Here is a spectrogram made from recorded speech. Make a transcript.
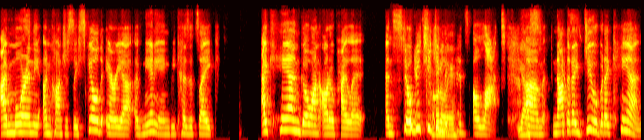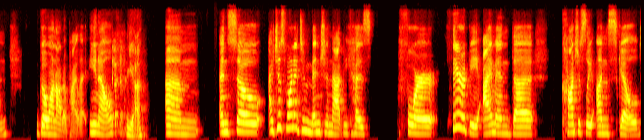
I'm more in the unconsciously skilled area of nannying because it's like I can go on autopilot and still be Yeah, teaching totally. the kids a lot. Yes. Um, not that I do, but I can go on autopilot, you know? Definitely. yeah. Um, and so I just wanted to mention that because for therapy, I'm in the consciously unskilled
